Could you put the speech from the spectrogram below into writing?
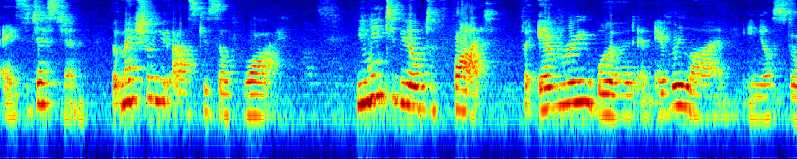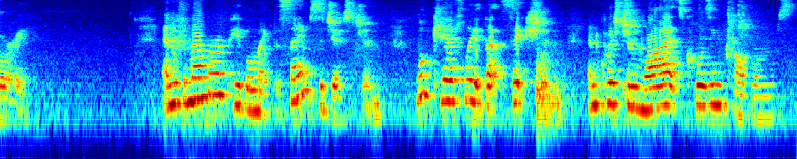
a suggestion, but make sure you ask yourself why. You need to be able to fight for every word and every line in your story. And if a number of people make the same suggestion, look carefully at that section and question why it's causing problems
